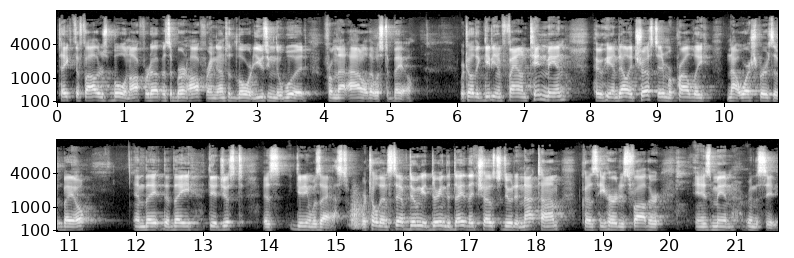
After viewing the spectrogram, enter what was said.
take the father's bull, and offer it up as a burnt offering unto the Lord, using the wood from that idol that was to Baal. We're told that Gideon found ten men who he undoubtedly trusted and were probably not worshippers of Baal, and they that they did just as Gideon was asked. We're told that instead of doing it during the day, they chose to do it at night time because he heard his father and his men were in the city.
